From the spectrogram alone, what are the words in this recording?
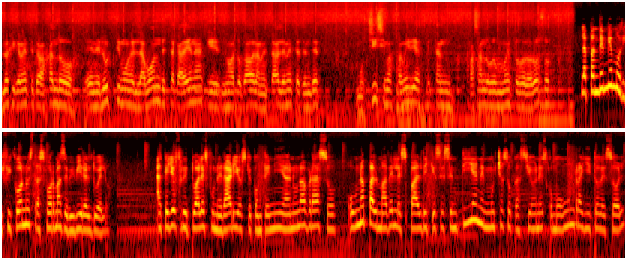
lógicamente trabajando en el último eslabón de esta cadena que nos ha tocado lamentablemente atender muchísimas familias que están pasando por un momento doloroso. La pandemia modificó nuestras formas de vivir el duelo. Aquellos rituales funerarios que contenían un abrazo o una palmada en la espalda y que se sentían en muchas ocasiones como un rayito de sol,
